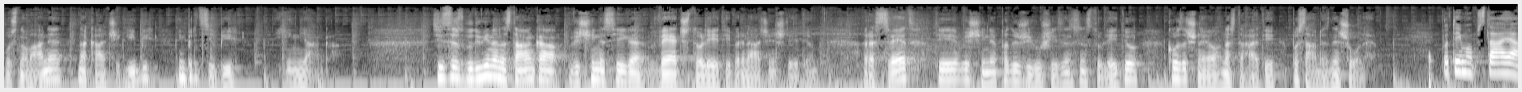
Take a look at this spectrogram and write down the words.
osnovane na kačjih gibih in principih in janga. Sicer zgodovina nastanka višine sega več stoletij pred našim štetjem. Razcvet te višine pa doživi v 16. stoletju, ko začnejo nastajati posamezne šole. Potem obstaja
